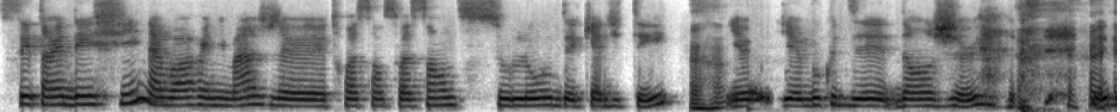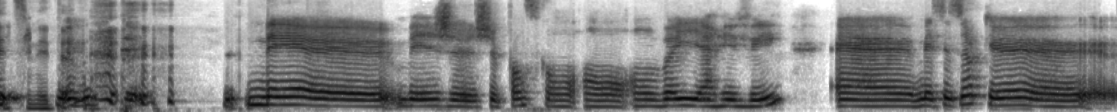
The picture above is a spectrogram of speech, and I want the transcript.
c'est un défi d'avoir une image de 360 sous l'eau de qualité. Uh-huh. il, y a, beaucoup d'enjeux. mais, euh, mais je, pense qu'on va y arriver. Euh, mais c'est sûr que euh,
